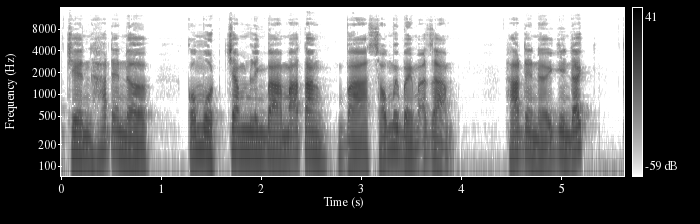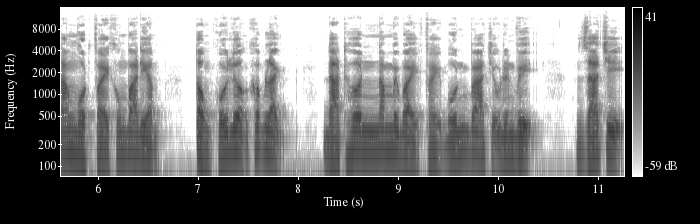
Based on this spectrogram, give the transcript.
trên HN có 103 mã tăng và 67 mã giảm. HNX Index tăng 1,03 điểm, tổng khối lượng khớp lệnh đạt hơn 57,43 triệu đơn vị, giá trị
